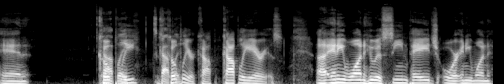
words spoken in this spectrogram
and Copley, It's Copley. Copley or Cop, Copley areas. Uh, anyone who has seen Paige or anyone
